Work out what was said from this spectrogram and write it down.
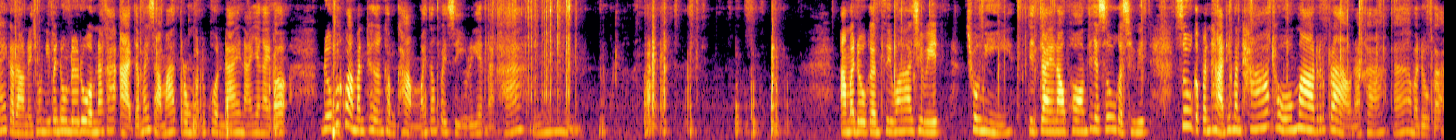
ให้กับเราในช่วงนี้เป็นดวงโดยรวมนะคะ อาจจะไม่สามารถตรงกับทุกคนได้นะ ยังไงก็ดูเพื่อความบันเทิงขำๆไม่ต้องไปซีเรียสนะคะอืมเอามาดูกันสิว่าชีวิตช่วงนี้จิตใจเราพร้อมที่จะสู้กับชีวิต สู้กับปัญหาที่มันท้าโถมมาหรือเปล่านะคะอ่ามาดูกัน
